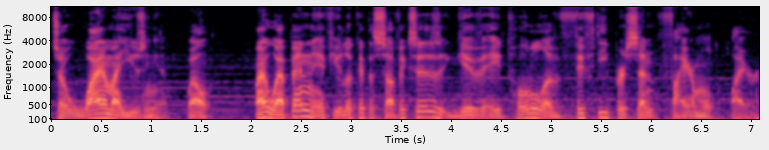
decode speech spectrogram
So why am I using it? Well, my weapon, if you look at the suffixes, give a total of 50% fire multiplier.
